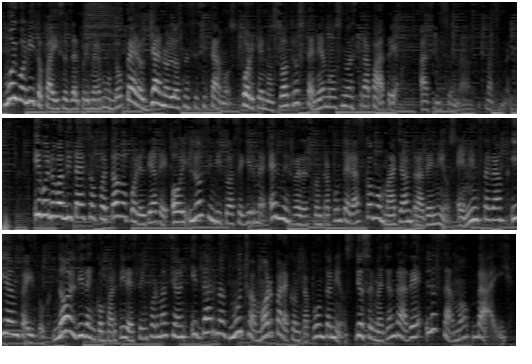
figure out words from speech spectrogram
Muy bonito países del primer mundo, pero ya no los necesitamos, porque nosotros tenemos nuestra patria. Así suena, más o menos. Y bueno, bandita, eso fue todo por el día de hoy. Los invito a seguirme en mis redes contrapunteras como Maya Andrade News, en Instagram y en Facebook. No olviden compartir esta información y darnos mucho amor para Contrapunto News. Yo soy Maya Andrade, los amo, bye.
